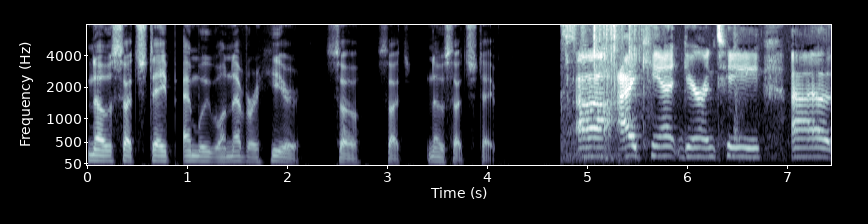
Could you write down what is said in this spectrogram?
no such tape, and we will never hear so such no such tape?" Uh, I can't guarantee uh,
